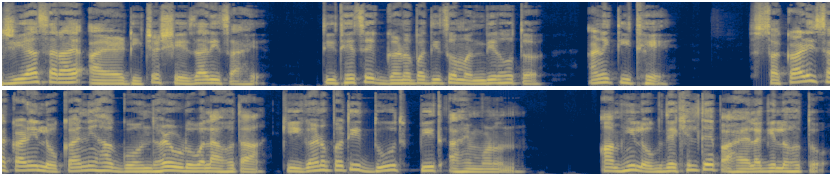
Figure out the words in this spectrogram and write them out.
जिया सराय आय आय टीच्या शेजारीच आहे. तिथेच एक गणपतीचं मंदिर होतं आणि तिथे सकाळी सकाळी लोकांनी हा गोंधळ उडवला होता की गणपती दूध पीत आहे म्हणून. आम्ही लोक देखील ते पाहायला गेलो होतो.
